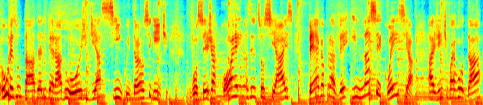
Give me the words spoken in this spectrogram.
o resultado é liberado hoje, dia 5. Então é o seguinte, você já corre aí nas redes sociais, pega para ver e na sequência a gente vai rodar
